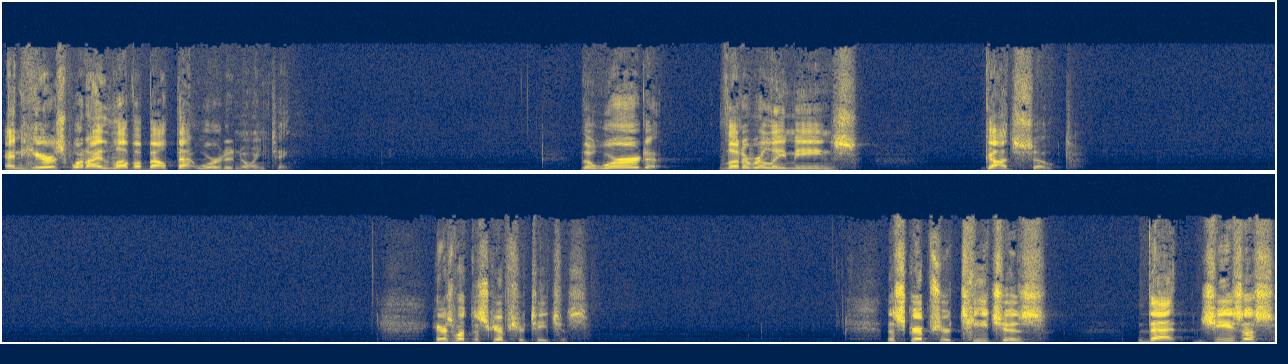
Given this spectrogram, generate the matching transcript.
And here's what I love about that word anointing the word literally means God soaked. Here's what the scripture teaches the scripture teaches that Jesus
